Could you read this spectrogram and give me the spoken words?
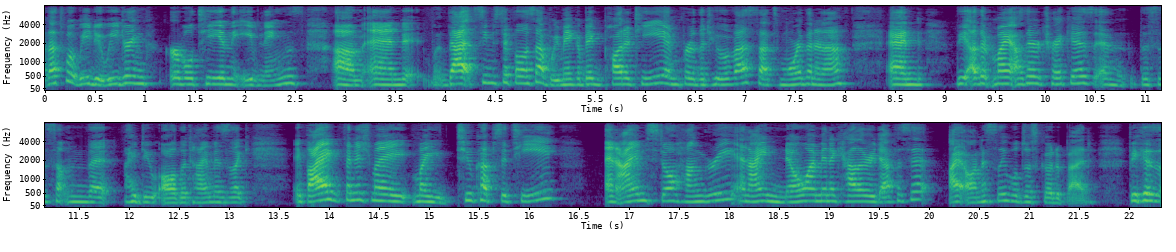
that's what we do. We drink herbal tea in the evenings, um, and that seems to fill us up. We make a big pot of tea, and for the two of us, that's more than enough. And the other, my other trick is, and this is something that I do all the time, is like if I finish my my two cups of tea, and I'm still hungry and I know I'm in a calorie deficit, I honestly will just go to bed because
